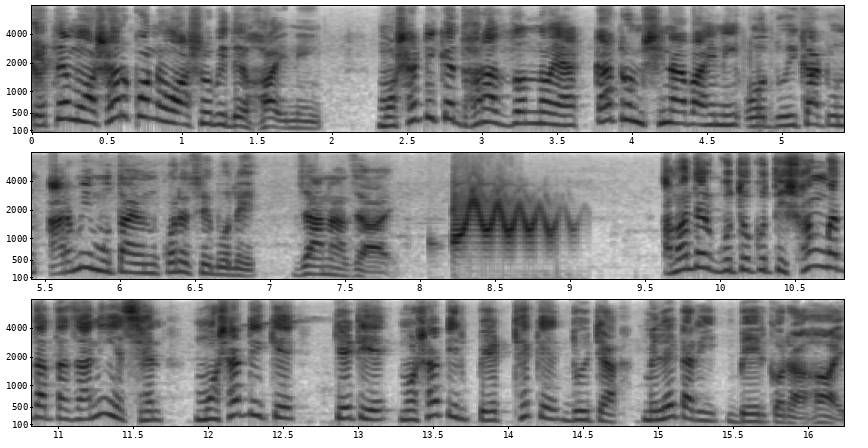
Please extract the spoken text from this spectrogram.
এতে মশার কোনো অসুবিধে হয়নি। মশাটিকে ধরার জন্য এক কার্টুন সেনাবাহিনী ও দুই কার্টুন আর্মি মোতায়েন করেছে বলে জানা যায়। আমাদের গুতগুতি সংবাদদাতা জানিয়েছেন মশাটিকে কেটে মশাটির পেট থেকে দুইটা মিলিটারি বের করা হয়।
